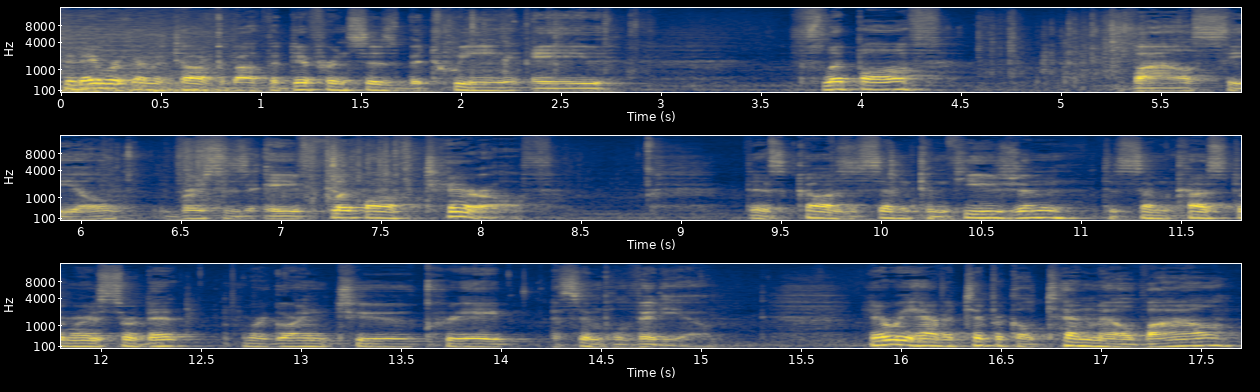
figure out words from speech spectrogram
Today we're going to talk about the differences between a flip-off vial seal versus a flip-off tear-off. This causes some confusion to some customers so that we're going to create a simple video. Here we have a typical 10 ml vial,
